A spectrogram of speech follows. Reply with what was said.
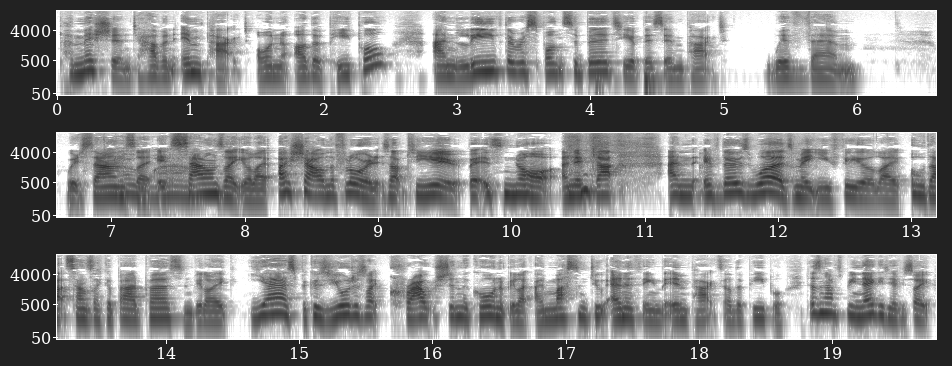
permission to have an impact on other people and leave the responsibility of this impact with them. Which sounds Oh, like it sounds like you're like, I shout on the floor and it's up to you, but it's not. And if that and if those words make you feel like, oh, that sounds like a bad person, be like, yes, because you're just like crouched in the corner, be like, I mustn't do anything that impacts other people. It doesn't have to be negative. It's like,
